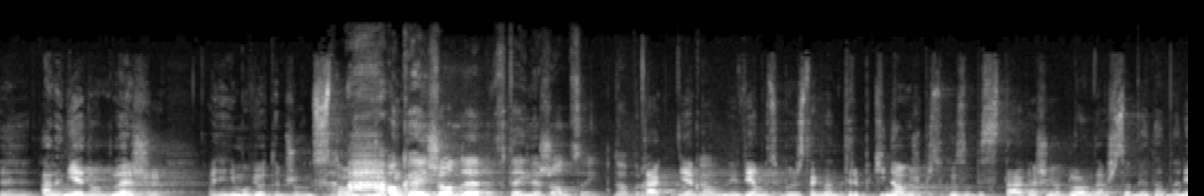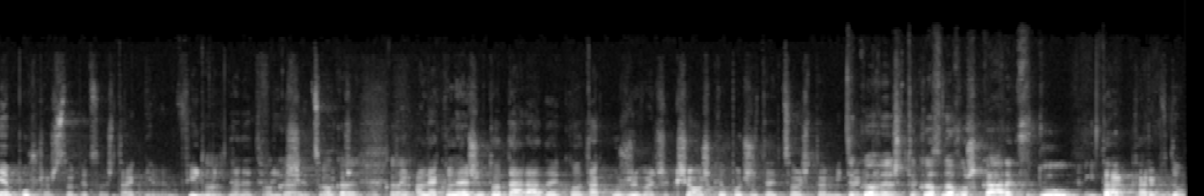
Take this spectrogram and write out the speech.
Yy, ale nie, no on leży. A ja nie mówię o tym, że on stoi. A, taki- okej, że on w tej leżącej. Dobra. Tak, nie, okej. bo wiemy co, bo jest tak zwany tryb kinowy, że po prostu go sobie stawiasz i oglądasz sobie tam, no nie wiem, puszczasz sobie coś, tak, nie wiem, filmik Tak, na Netflixie, okej, coś. Tak, Ale jak leży, to da radę go tak używać, że książkę poczytać, coś tam i Tylko tak wiesz, dalej. tylko znowu kark w dół i Tak, kark w dół.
